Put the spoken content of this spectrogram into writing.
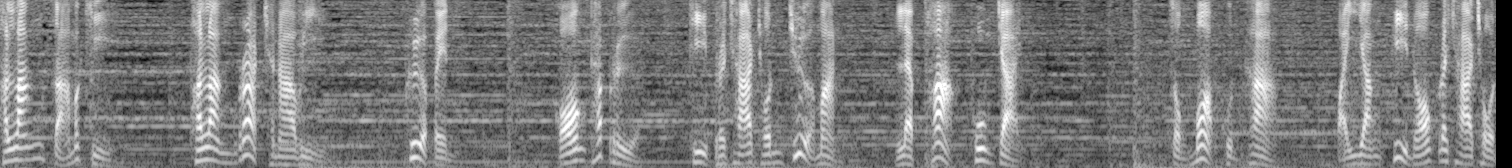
พลังสามัคคี พลังราชนาวี เพื่อเป็นกองทัพเรือที่ประชาชนเชื่อมั่น และภาคภูมิใจ ส่งมอบคุณค่าไปยังพี่น้องประชาชน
